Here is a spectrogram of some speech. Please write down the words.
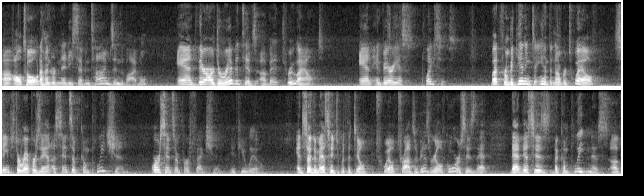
uh, all told, 187 times in the Bible, and there are derivatives of it throughout and in various places. But from beginning to end, the number 12 seems to represent a sense of completion or a sense of perfection, if you will. And so the message with the 12 tribes of Israel, of course, is that, that this is the completeness of,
